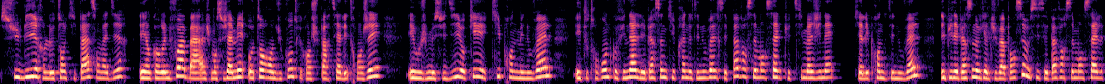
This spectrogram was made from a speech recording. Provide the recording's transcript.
subir le temps qui passe, on va dire. Et encore une fois, bah, je m'en suis jamais autant rendu compte que quand je suis partie à l'étranger et où je me suis dit, ok, qui prend de mes nouvelles? Et tu te rends compte qu'au final, les personnes qui prennent de tes nouvelles, c'est pas forcément celles que t'imaginais qui allait prendre tes nouvelles. Et puis les personnes auxquelles tu vas penser aussi, c'est pas forcément celles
